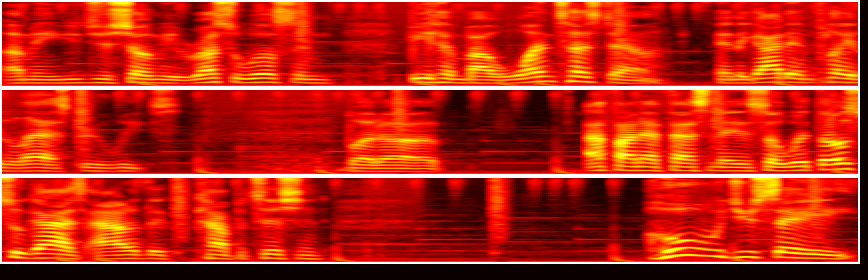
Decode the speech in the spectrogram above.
I mean, you just showed me Russell Wilson beat him by one touchdown, and the guy didn't play the last three weeks. But uh, I find that fascinating. So with those two guys out of the competition, who would you say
